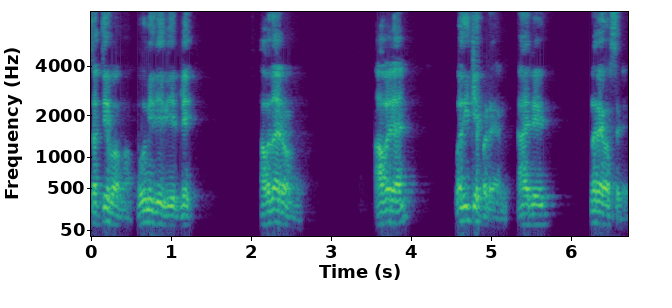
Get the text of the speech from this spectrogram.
സത്യഭാമ ഭൂമിദേവിയല്ലേ അവതാരമാണ്. അവരാൽ വധിക്കപ്പെടുകയാണ്. ആര്? നരകാസുരൻ.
